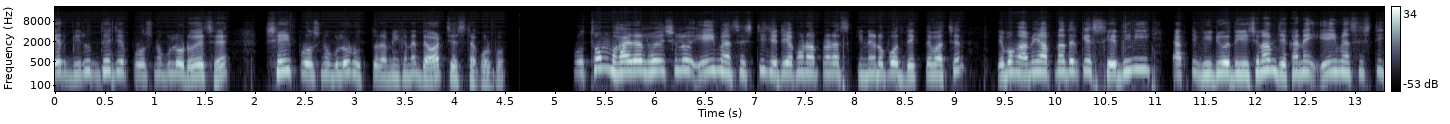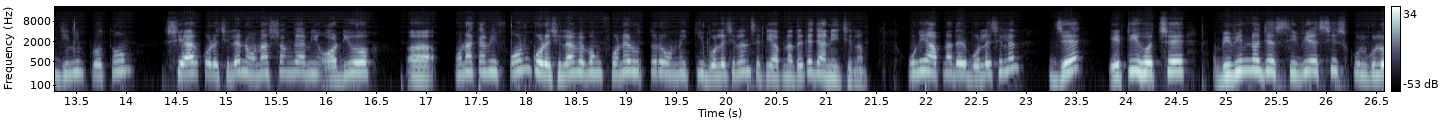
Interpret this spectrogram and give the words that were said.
এর বিরুদ্ধে যে প্রশ্নগুলো রয়েছে, সেই প্রশ্নগুলোর উত্তর আমি এখানে দেওয়ার চেষ্টা করব। প্রথম ভাইরাল হয়েছিল এই মেসেজটি যেটি এখন আপনারা স্ক্রিনের ওপর দেখতে পাচ্ছেন। এবং আমি আপনাদেরকে সেদিনই একটি ভিডিও দিয়েছিলাম, যেখানে এই মেসেজটি যিনি প্রথম শেয়ার করেছিলেন। ওনার সঙ্গে আমি অডিও ওনাকে আমি ফোন করেছিলাম এবং ফোনের উত্তরে উনি কি বলেছিলেন সেটি আপনাদেরকে জানিয়েছিলাম। উনি আপনাদের বলেছিলেন যে এটি হচ্ছে বিভিন্ন যে সিবিএসসি স্কুলগুলো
